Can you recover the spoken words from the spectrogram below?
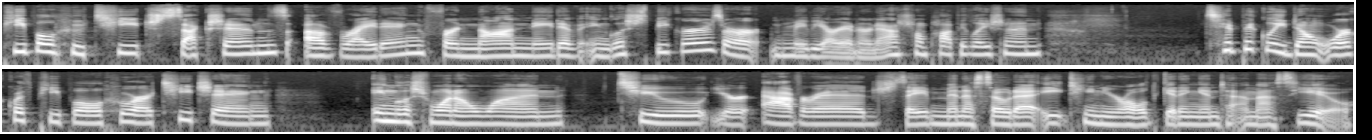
people who teach sections of writing for non native English speakers or maybe our international population typically don't work with people who are teaching English 101 to your average, say, Minnesota 18 year old getting into MSU.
